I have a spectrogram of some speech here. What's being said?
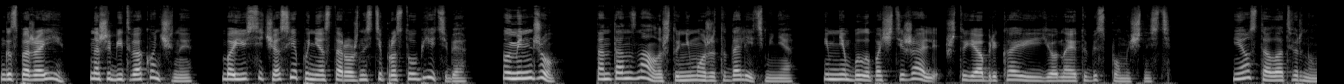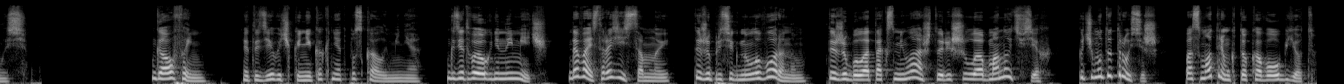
«Госпожа И, наши битвы окончены. Боюсь, сейчас я по неосторожности просто убью тебя. У Минджу». Тантан знала, что не может одолеть меня, и мне было почти жаль, что я обрекаю ее на эту беспомощность. Я устало отвернулась. «Гаофэнь, эта девочка никак не отпускала меня. Где твой огненный меч? Давай, сразись со мной. Ты же присягнула вороном. Ты же была так смела, что решила обмануть всех. Почему ты трусишь? Посмотрим, кто кого убьет».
